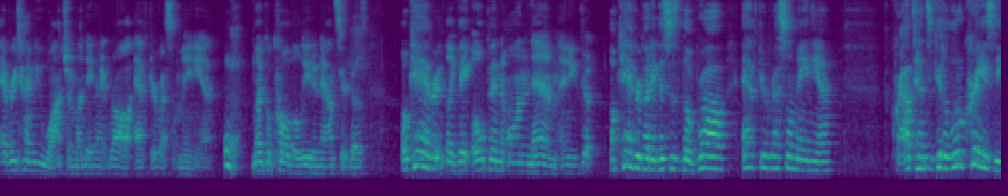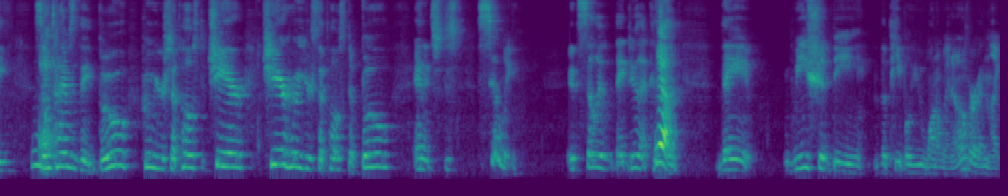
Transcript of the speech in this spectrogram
every time you watch a Monday Night Raw after WrestleMania, Michael Cole, the lead announcer, goes, "Okay, every, like they open on them, and you go, okay, everybody, this is the Raw after WrestleMania." The crowd tends to get a little crazy. Sometimes they boo who you're supposed to cheer, cheer who you're supposed to boo, and it's just silly. It's silly that they do that because Yeah. they we should be the people you want to win over, and like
